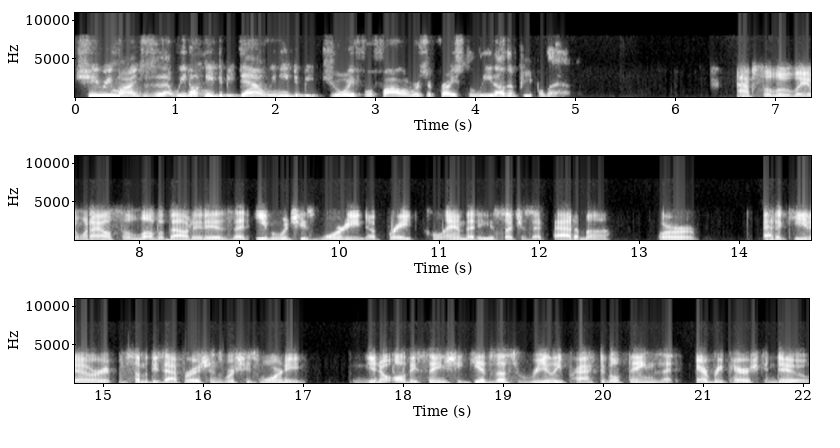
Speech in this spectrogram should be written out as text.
she reminds us of that. We don't need to be down. We need to be joyful followers of Christ to lead other people to heaven. Absolutely. And what I also love about it is that even when she's warning of great calamities, such as at Fatima or at Akita or some of these apparitions where she's warning, you know, all these things, she gives us really practical things that every parish can do.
